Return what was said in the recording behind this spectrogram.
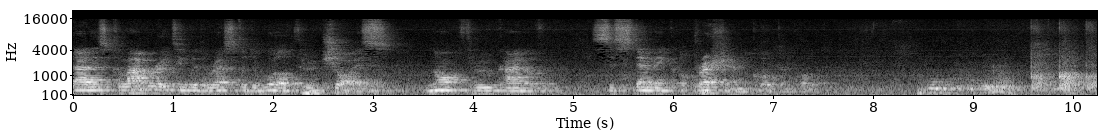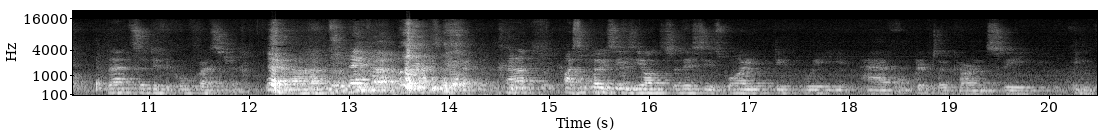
that is collaborating with the rest of the world through choice, not through kind of systemic oppression, quote unquote. That's a difficult question. uh, uh, I suppose the easy answer to this is why did we have cryptocurrency in,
